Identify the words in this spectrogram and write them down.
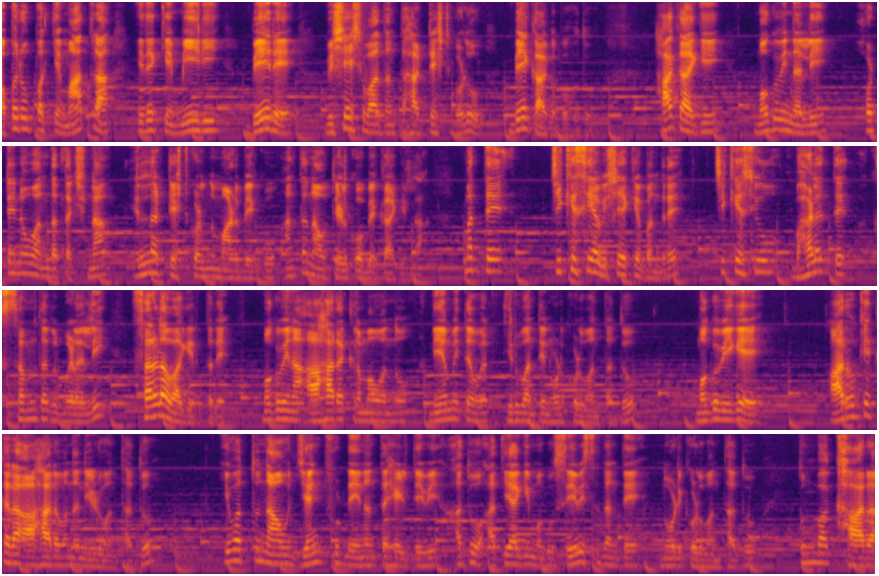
ಅಪರೂಪಕ್ಕೆ ಮಾತ್ರ ಇದಕ್ಕೆ ಮೀರಿ ಬೇರೆ ವಿಶೇಷವಾದಂತಹ ಟೆಸ್ಟ್ಗಳು ಬೇಕಾಗಬಹುದು. ಹಾಗಾಗಿ ಮಗುವಿನಲ್ಲಿ ಹೊಟ್ಟೆ ನೋವು ಅಂದ ತಕ್ಷಣ ಎಲ್ಲ ಟೆಸ್ಟ್ಗಳನ್ನು ಮಾಡಬೇಕು ಅಂತ ನಾವು ತಿಳ್ಕೋಬೇಕಾಗಿಲ್ಲ. ಮತ್ತು ಚಿಕಿತ್ಸೆಯ ವಿಷಯಕ್ಕೆ ಬಂದರೆ ಚಿಕಿತ್ಸೆಯು ಬಹಳ ಸಂದರ್ಭಗಳಲ್ಲಿ ಸರಳವಾಗಿರ್ತದೆ. ಮಗುವಿನ ಆಹಾರ ಕ್ರಮವನ್ನು ನಿಯಮಿತ ಇರುವಂತೆ ನೋಡಿಕೊಳ್ಳುವಂಥದ್ದು, ಮಗುವಿಗೆ ಆರೋಗ್ಯಕರ ಆಹಾರವನ್ನು ನೀಡುವಂಥದ್ದು. ಇವತ್ತು ನಾವು ಜಂಕ್ ಫುಡ್ ಏನಂತ ಹೇಳ್ತೀವಿ, ಅದು ಅತಿಯಾಗಿ ಮಗು ಸೇವಿಸದಂತೆ ನೋಡಿಕೊಳ್ಳುವಂಥದ್ದು. ತುಂಬ ಖಾರ,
